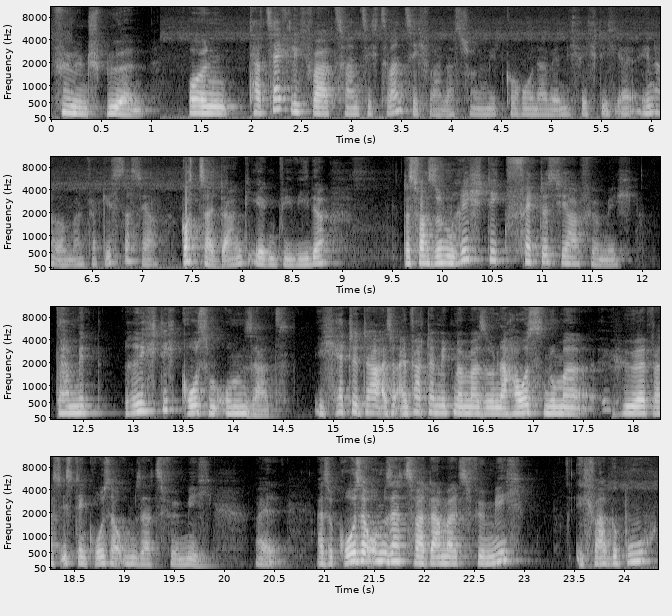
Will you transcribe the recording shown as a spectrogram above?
fühlen, spüren. Und tatsächlich war 2020 war das schon mit Corona, wenn ich richtig erinnere. Man vergisst das ja, Gott sei Dank, irgendwie wieder. Das war so ein richtig fettes Jahr für mich. Damit richtig großem Umsatz. Ich hätte da, also einfach damit man mal so eine Hausnummer hört, was ist denn großer Umsatz für mich? Weil, also großer Umsatz war damals für mich, ich war gebucht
